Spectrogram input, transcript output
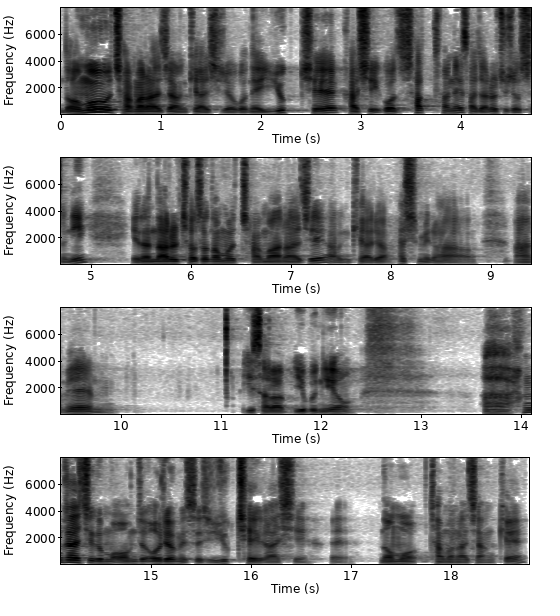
너무 자만하지 않게 하시려고 내 육체의 가시 곧 사탄의 사자를 주셨으니 이는 나를 쳐서 너무 자만하지 않게 하려 하심이라. 아멘. 이 사람 이분이요. 아, 한 가지 지금 어려움이 있어요. 육체의 가시. 네. 너무 자만하지 않게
